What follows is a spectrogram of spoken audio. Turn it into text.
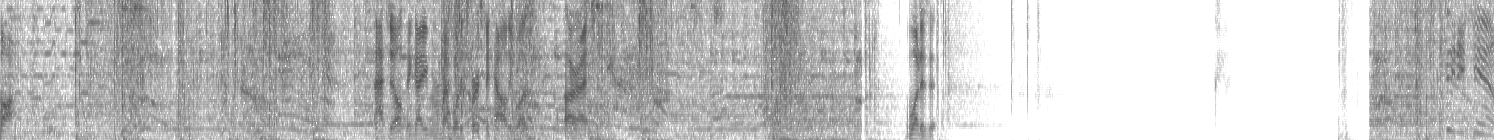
Fuck. Actually, I don't think I even remember what his first fatality was. Alright. What is it? Finish him.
